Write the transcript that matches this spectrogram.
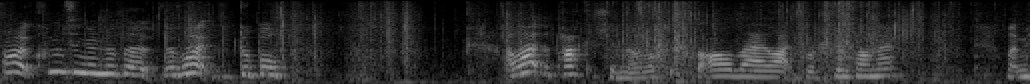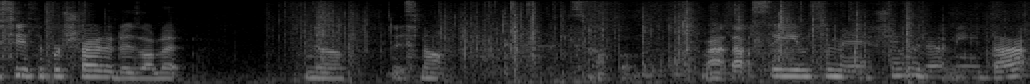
Oh, it comes in another, they're like double, I like the packaging though, look, it's got all their like brushes on it. Let me see if the brush header is on it. No, it's not. It's not done. Right, that's the information, we don't need that.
